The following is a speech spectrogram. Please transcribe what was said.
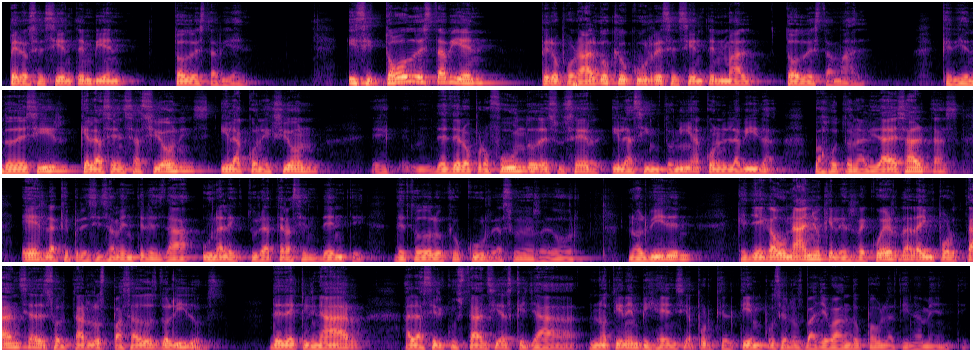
pero se sienten bien, todo está bien. Y si todo está bien, pero por algo que ocurre se sienten mal, todo está mal. Queriendo decir que las sensaciones y la conexión eh, desde lo profundo de su ser y la sintonía con la vida bajo tonalidades altas es la que precisamente les da una lectura trascendente de todo lo que ocurre a su alrededor. No olviden que llega un año que les recuerda la importancia de soltar los pasados dolidos, de declinar a las circunstancias que ya no tienen vigencia porque el tiempo se los va llevando paulatinamente.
